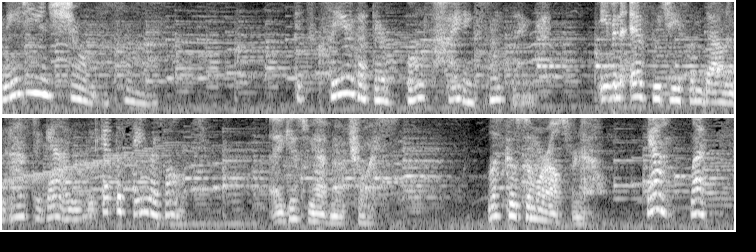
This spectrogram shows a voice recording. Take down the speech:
Meiji and Shoma? It's clear that they're both hiding something. Even if we chase them down and asked again, we'd get the same result. I guess we have no choice. Let's go somewhere else for now. Yeah, let's.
